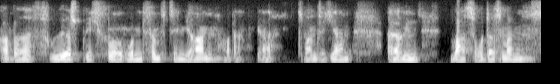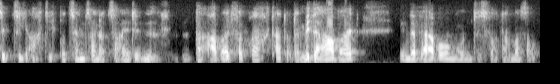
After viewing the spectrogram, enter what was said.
aber früher, sprich vor rund 15 Jahren oder ja 20 Jahren, ähm, war es so, dass man 70, 80 Prozent seiner Zeit in der Arbeit verbracht hat oder mit der Arbeit in der Werbung und das war damals auch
